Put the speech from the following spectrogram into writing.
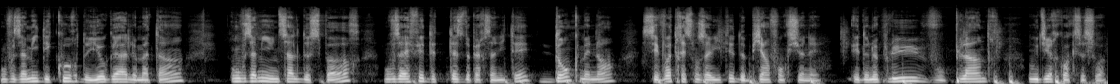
on vous a mis des cours de yoga le matin, on vous a mis une salle de sport, on vous avez fait des tests de personnalité. Donc maintenant, c'est votre responsabilité de bien fonctionner et de ne plus vous plaindre ou dire quoi que ce soit.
